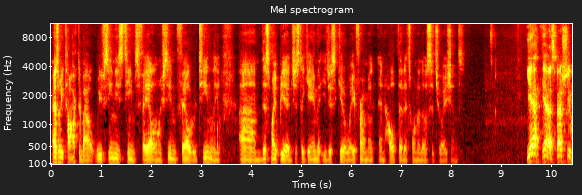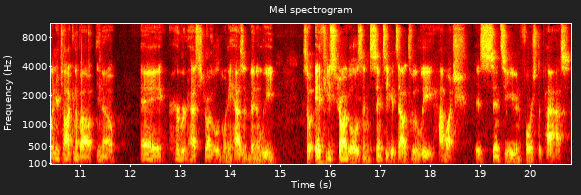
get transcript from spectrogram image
as we talked about, we've seen these teams fail and we've seen them fail routinely. Um, this might be a, just a game that you just get away from and, and hope that it's one of those situations. Yeah, yeah, especially when you're talking about you know, a Herbert has struggled when he hasn't been elite. So if he struggles and since he gets out to elite, how much is Cincy even forced to pass?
